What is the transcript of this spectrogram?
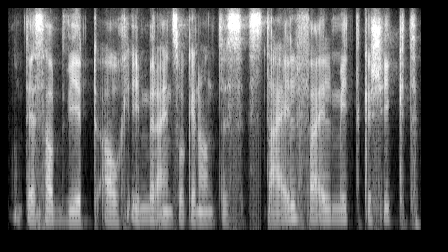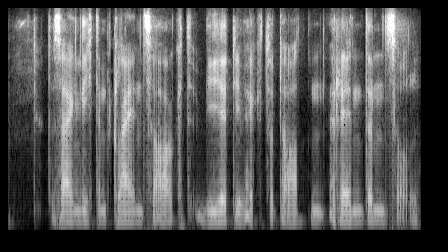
Und deshalb wird auch immer ein sogenanntes Style-File mitgeschickt, das eigentlich dem Client sagt, wie er die Vektordaten rendern soll.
